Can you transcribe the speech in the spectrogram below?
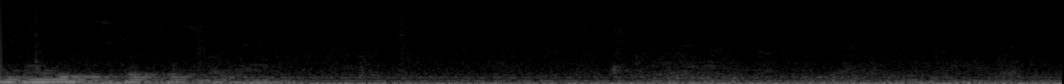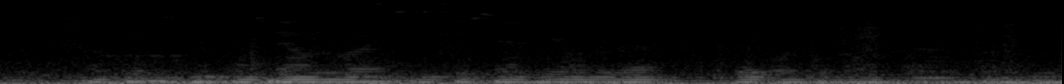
As I read the scriptures for that. Okay, he can stand on the right, you can stand here on the left, they're going to march down in front of you.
